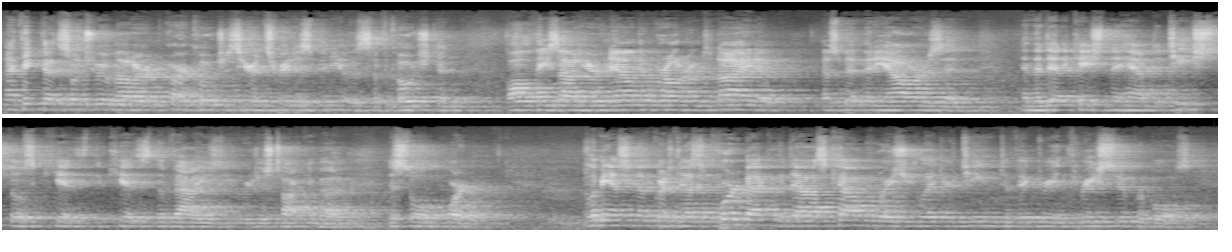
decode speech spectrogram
And I think that's so true about our, our coaches here in Cerritos. Many of us have coached, and all these out here now that we're honoring tonight have, have spent many hours, and, and the dedication they have to teach those kids, the kids, the values that you were just talking about is so important. Let me ask you another question. As a quarterback of the Dallas Cowboys, you led your team to victory in three Super Bowls.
